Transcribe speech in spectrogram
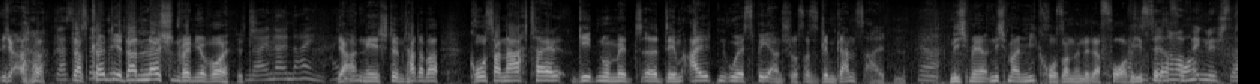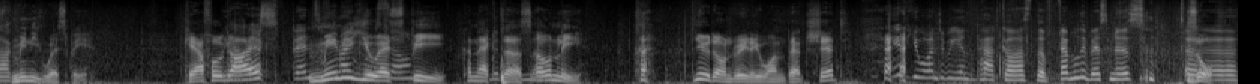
Ja, Das das, ist das könnt ihr dann löschen, wenn ihr wollt. Nein, nein, nein. nein. Ja, nee, stimmt. Hat aber großer Nachteil, geht nur mit äh, dem alten USB-Anschluss, also dem ganz alten. Ja. Nicht, mehr, nicht mal ein Mikro, sondern der davor. Wie musst ist der davor? Mini-USB. Careful, guys. Mini-USB connectors only. you don't really want that shit. If you want to be in the podcast, the family business. So. Äh,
